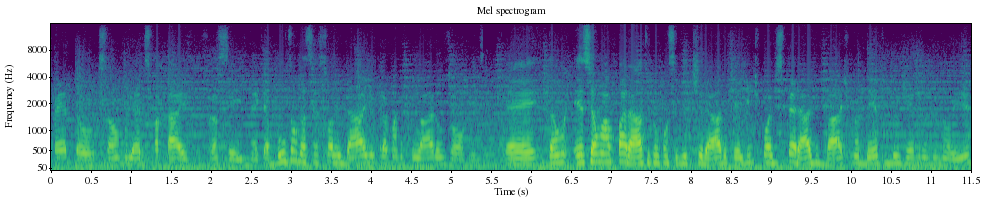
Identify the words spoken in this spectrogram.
fatal, que são mulheres fatais em francês, né, que abusam da sensualidade para manipular os homens. É, então esse é um aparato que eu consegui tirar do que a gente pode esperar de Batman dentro do gênero do Noir.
